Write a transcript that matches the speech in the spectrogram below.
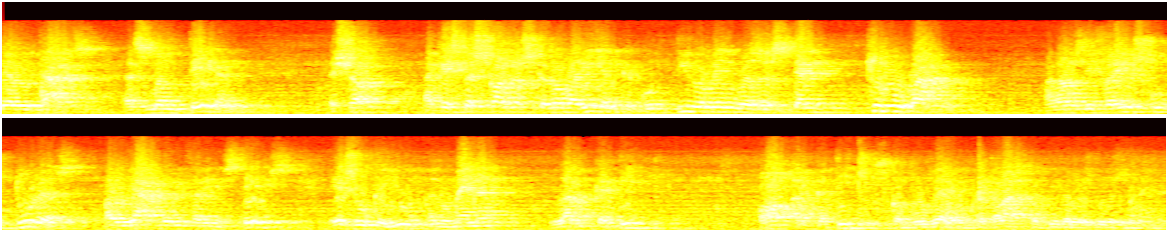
realitats es mantenen. Això, aquestes coses que no varien, que contínuament les estem trobant en les diferents cultures al llarg de diferents temps, és el que Llum anomena l'arquetip o arquetipus, com vulgueu, en català es pot dir de les dues maneres.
